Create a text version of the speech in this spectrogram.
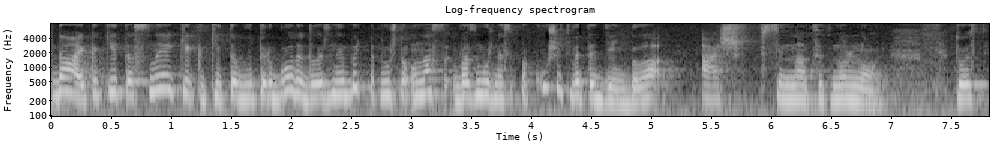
да, и какие-то снеки, какие-то бутерброды должны быть, потому что у нас возможность покушать в этот день была аж в 17.00. То есть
